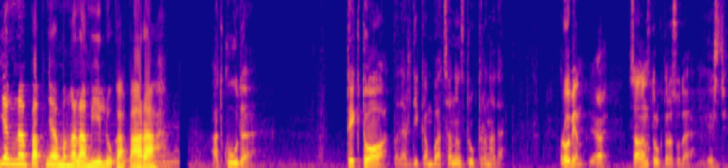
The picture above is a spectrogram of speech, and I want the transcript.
yang nampaknya mengalami luka parah. Откуда? Ты кто? Подожди, комбат, сан-инструктор надо. Рубин, Я? сан-инструктора сюда. Есть.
